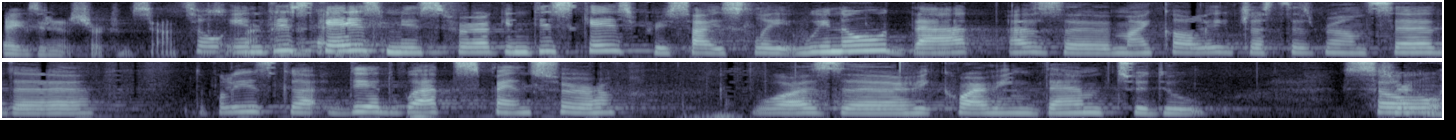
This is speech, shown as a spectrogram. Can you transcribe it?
exigent circumstances. So in this case, Ms. Ferg, in this case precisely, we know that, as uh, my colleague Justice Brown said, uh, the police got, did what Spencer was uh, requiring them to do. So,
